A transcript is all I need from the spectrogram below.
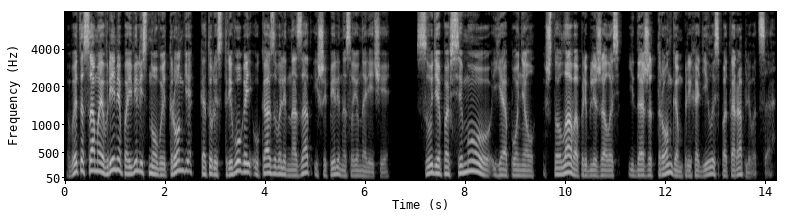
В это самое время появились новые тронги, которые с тревогой указывали назад и шипели на своем наречии. Судя по всему, я понял, что лава приближалась, и даже тронгам приходилось поторапливаться.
